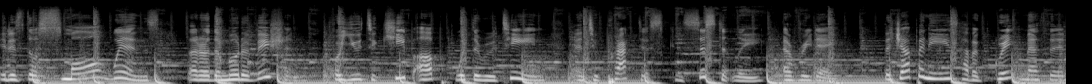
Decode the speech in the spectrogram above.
it is those small wins that are the motivation for you to keep up with the routine and to practice consistently every day. The Japanese have a great method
